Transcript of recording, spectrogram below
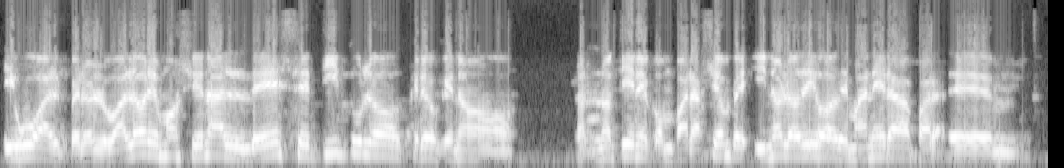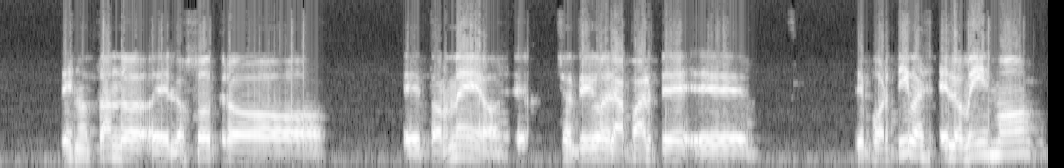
igual, pero el valor emocional de ese título creo que no no, tiene comparación y no lo digo de manera para, eh, desnotando eh, los otros eh, torneos. Yo te digo de la parte deportiva es, es lo mismo,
